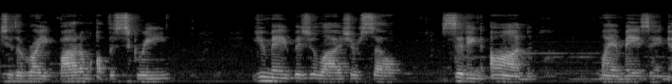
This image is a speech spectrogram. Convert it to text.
to the right bottom of the screen. You may visualize yourself sitting on my amazing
